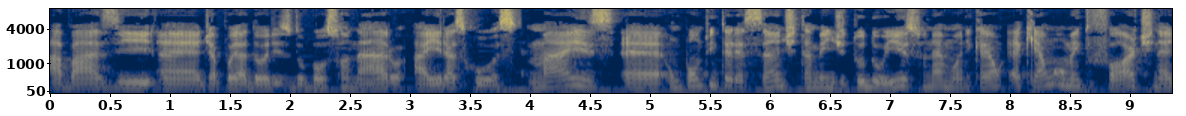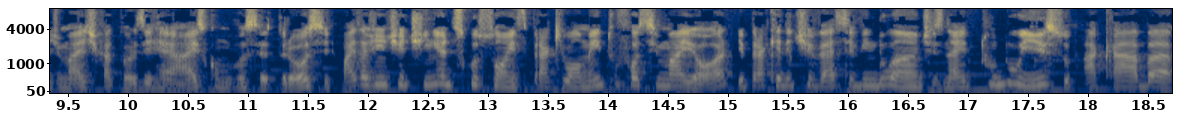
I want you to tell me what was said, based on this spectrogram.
a base é, de apoiadores do Bolsonaro a ir às ruas. Mas é, um ponto interessante também de tudo isso, né, Mônica, é, é, que é um aumento forte, né, de mais de 14 reais, como você trouxe, mas a gente tinha discussões para que o aumento fosse maior e para que ele tivesse vindo antes, né, e tudo isso acaba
